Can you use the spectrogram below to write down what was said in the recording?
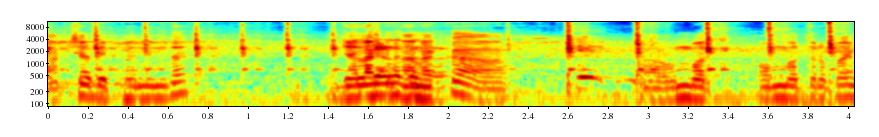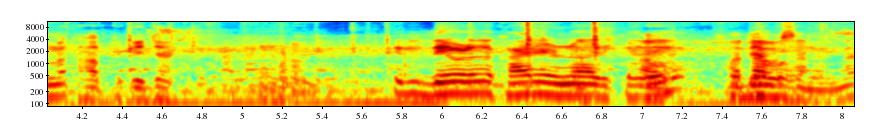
ಲಕ್ಷ ದೀಪದಿಂದ ಜಲ ಜಲಕ ತನಕ ಒಂಬತ್ತು ಒಂಬತ್ತು ರೂಪಾಯಿ ಮತ್ತು ಹತ್ತು ಕೆ ಜಿ ಅಕ್ಕಿ ಕೊಡೋದು. ಇದು ದೇವಳದ ಕಾರ್ಯನಿರ್ವಹಣಾಧಿಕಾರಿ ದೇವಸ್ಥಾನದಿಂದ.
